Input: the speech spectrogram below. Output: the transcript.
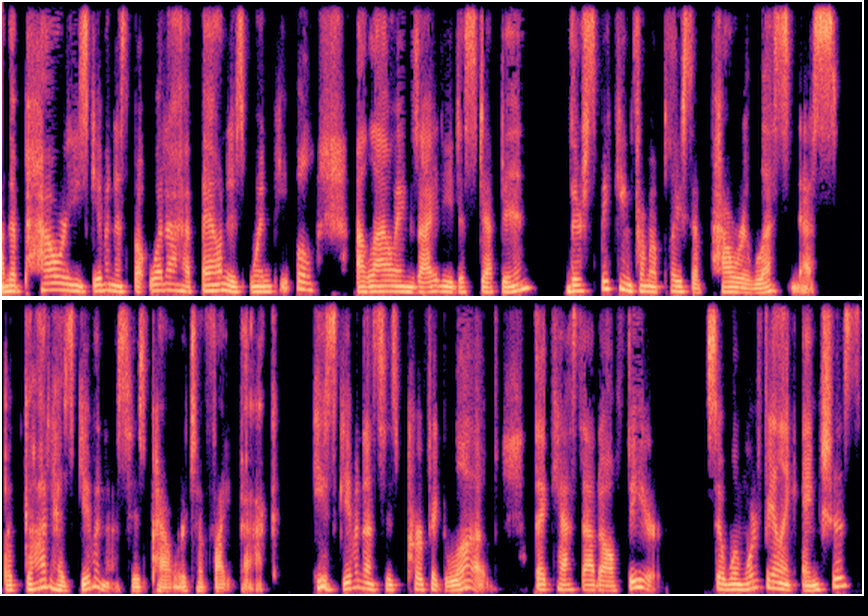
on the power he's given us. But what I have found is when people allow anxiety to step in, they're speaking from a place of powerlessness, but God has given us his power to fight back. He's given us his perfect love that casts out all fear. So when we're feeling anxious,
